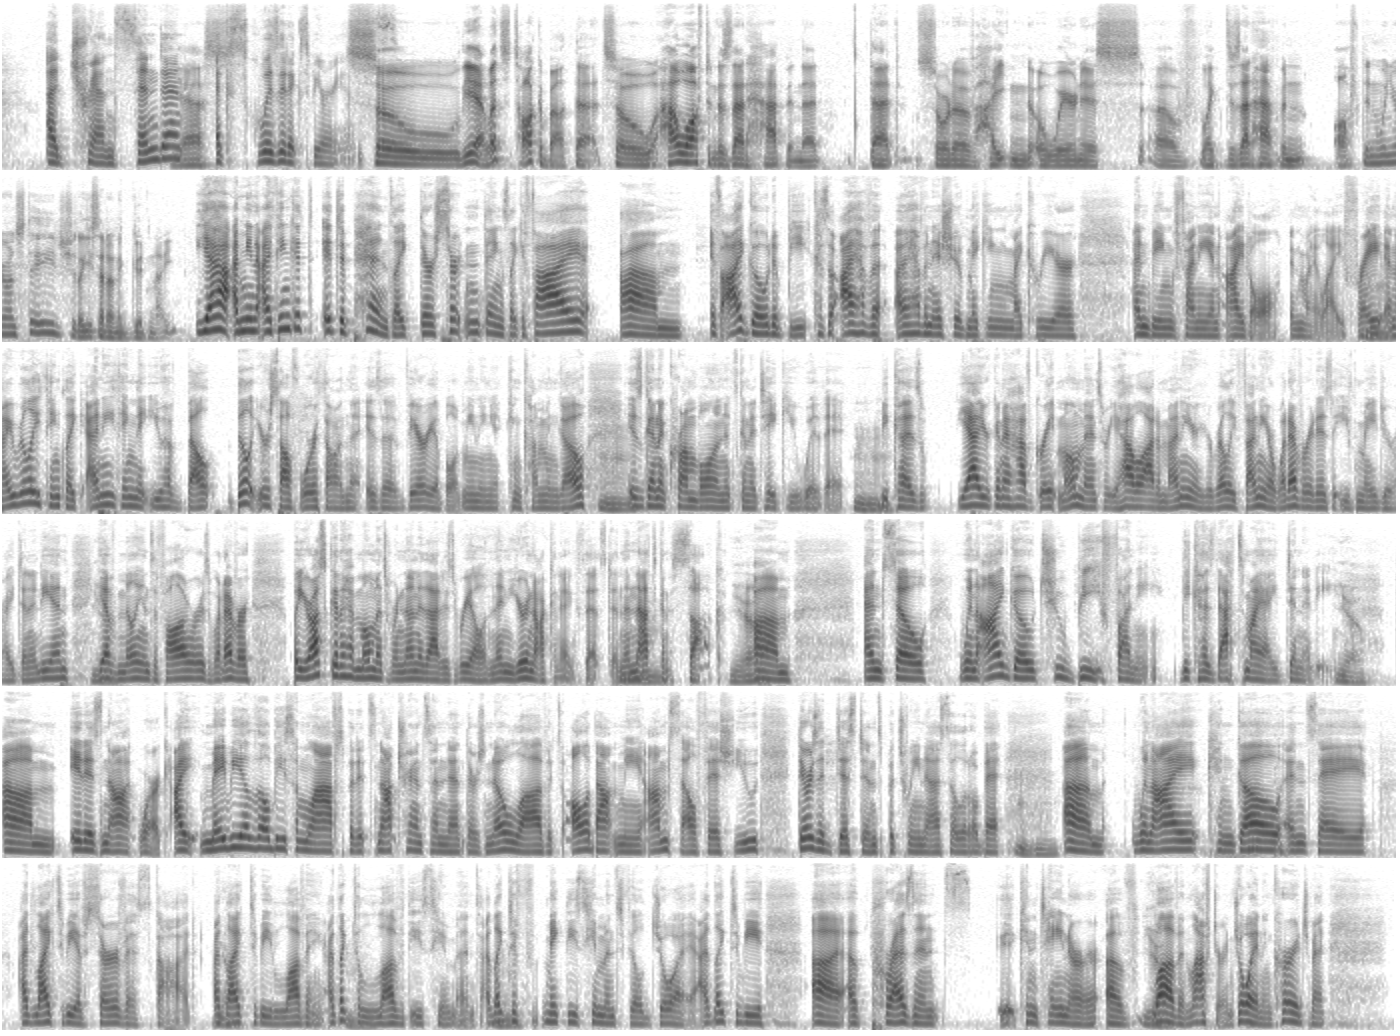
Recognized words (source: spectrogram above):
a transcendent, Yes. exquisite experience. So yeah, let's talk about that. So how often does that happen? That that sort of heightened awareness of like, does that happen often when you're on stage? Like you said, on a good night. Yeah, I mean, I think it it depends. Like there's certain things. Like if I um if I go to be because I have a I have an issue of making my career and being funny and idle in my life, right? Mm-hmm. And I really think like anything that you have built built your self worth on that is a variable, meaning it can come and go, mm-hmm. is going to crumble and it's going to take you with it mm-hmm. because. Yeah, you're gonna have great moments where you have a lot of money or you're really funny or whatever it is that you've made your identity in. You have millions of followers, whatever. But you're also gonna have moments where none of that is real and then you're not gonna exist and then that's gonna suck. Yeah. Um, and so when I go to be funny, because that's my identity, Yeah. um, it is not work. I maybe there'll be some laughs, but it's not transcendent. There's no love. It's all about me. I'm selfish. You, there's a distance between us a little bit. Um, when I can go and say, I'd like to be of service, God. I'd like to be loving. I'd like to Mm-hmm. love these humans. I'd like to f- make these humans feel joy. I'd like to be uh, a presence container of Yeah. love and laughter and joy and encouragement.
